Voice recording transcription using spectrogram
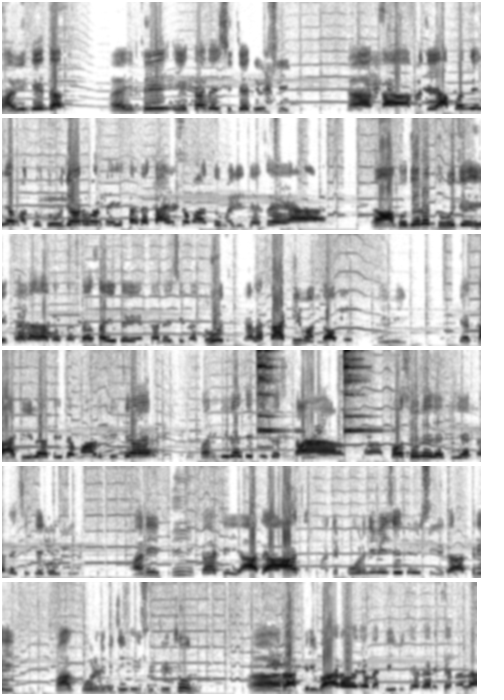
भाविक येतात. इथे एकादशीच्या दिवशी म्हणजे आपण जे काय म्हणतो ध्वजारोहण एखादा कार्यक्रम असतो म्हणजे त्याचा अगोदरच ध्वज हे केला जातो. तसा इथे एकादशीचा ध्वज त्याला काठी म्हणतो आपण. देवी त्या काठीला तिथं मारुतीच्या मंदिराचे तिथं बसवले बसवलं जाते एकादशीच्या दिवशी. आणि ती काठी आता आज म्हणजे पौर्णिमेच्या दिवशी रात्री माघ पौर्णिमेच्या दिवशी तिथून रात्री बारा वाजेला देवीच्या दर्शनाला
